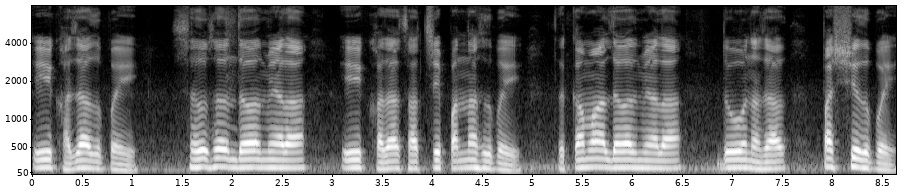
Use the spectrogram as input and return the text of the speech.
एक हजार रुपये. सर्वसाधारण दर मिळाला एक हजार सातशे पन्नास रुपये. तर कमाल दर मिळाला दोन हजार पाचशे रुपये.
